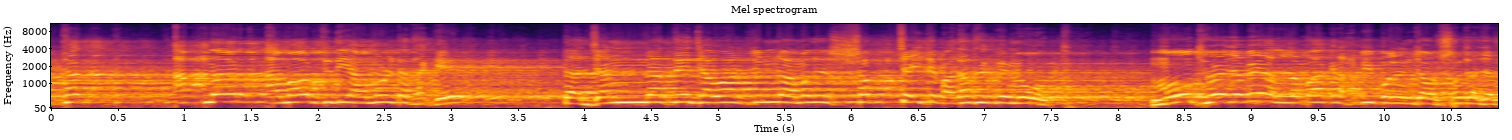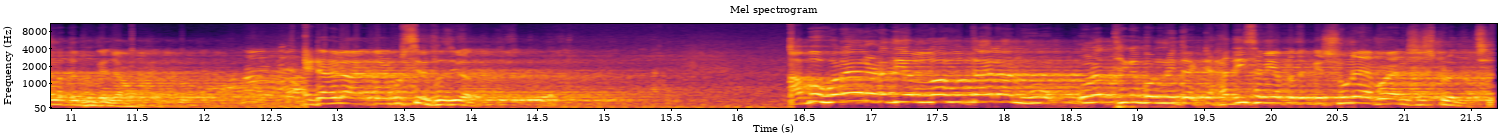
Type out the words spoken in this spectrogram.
অর্থাৎ আমার যদি আমলটা থাকে, তা জান্নাতে যাওয়ার জন্য আমাদের সবচাইতে বাধা থাকবে মৌত। মৌত হয়ে যাবে, আল্লাহ পাকের হাবিব বলেন, যাও, সোজা জান্নাতে ঢুকে যাও। এটা হলো আয়াতুল কুরসির ফজিলত। আবু হরায়রা রাদিয়াল্লাহু তাআলা আনহু ওনার থেকে বর্ণিত একটা হাদিস আমি আপনাদেরকে শুনে বয়ান শেষ করে দিচ্ছি।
